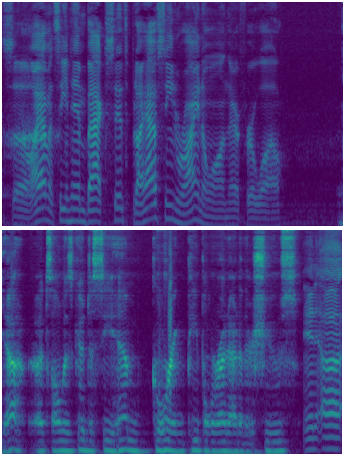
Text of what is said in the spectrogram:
So I haven't seen him back since, but I have seen Rhino on there for a while. Yeah, it's always good to see him goring people right out of their shoes. And uh,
